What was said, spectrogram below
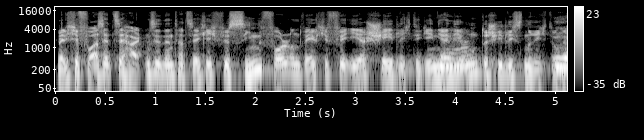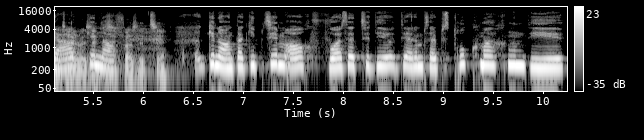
Welche Vorsätze halten Sie denn tatsächlich für sinnvoll und welche für eher schädlich? Die gehen ja, ja. in die unterschiedlichsten Richtungen ja, teilweise, genau. diese Vorsätze. Genau, und da gibt es eben auch Vorsätze, die, die einem selbst Druck machen, die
